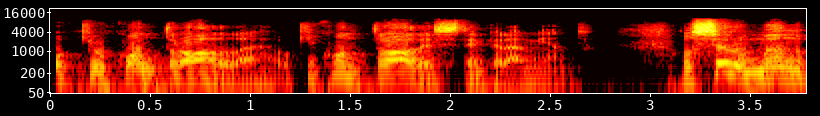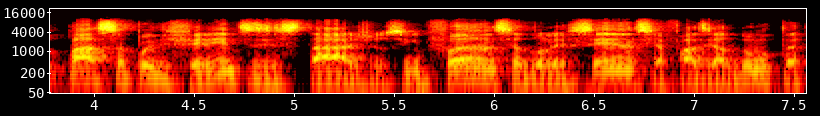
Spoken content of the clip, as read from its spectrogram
o que o controla, o que controla esse temperamento. O ser humano passa por diferentes estágios, infância, adolescência, fase adulta,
